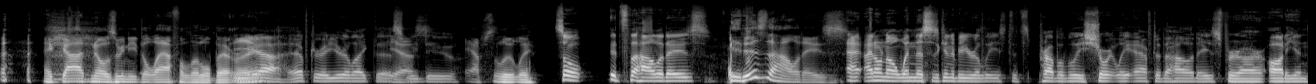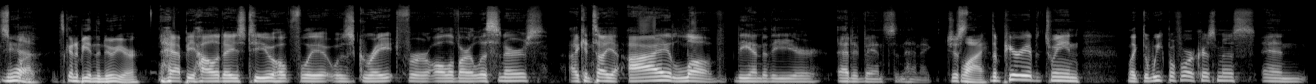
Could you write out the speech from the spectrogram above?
and God knows we need to laugh a little bit, right? Yeah, after a year like this, we do. Absolutely. So it's the holidays. It is the holidays. I, I don't know when this is going to be released. It's probably shortly after the holidays for our audience. Yeah. It's going to be in the new year. But happy holidays to you. Hopefully, it was great for all of our listeners. I can tell you, I love the end of the year at Advanced and Hennig. Just Why? the period between like the week before Christmas and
